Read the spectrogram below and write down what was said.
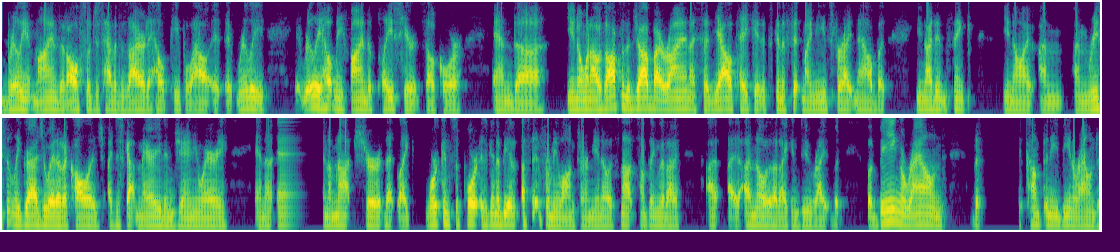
brilliant minds that also just have a desire to help people out. It, it really it really helped me find a place here at Cellcore. And, uh, you know, when I was offered the job by Ryan, I said, yeah, I'll take it. It's going to fit my needs for right now. But, you know, I didn't think, you know, I, I'm, I'm recently graduated out of college. I just got married in January and, uh, and, and I'm not sure that like work and support is going to be a, a, fit for me long term. You know, it's not something that I, I, I know that I can do right. But, but being around company, being around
